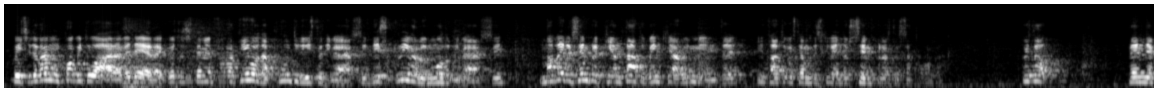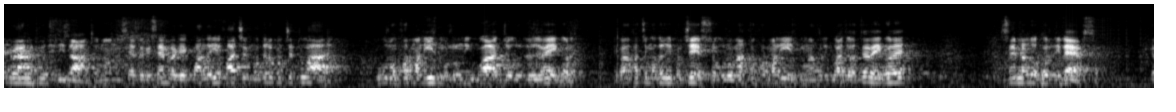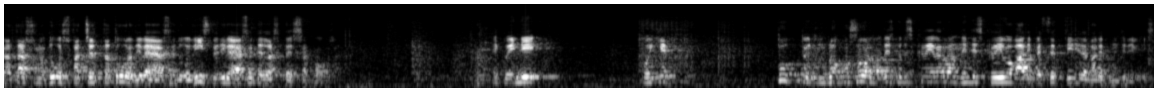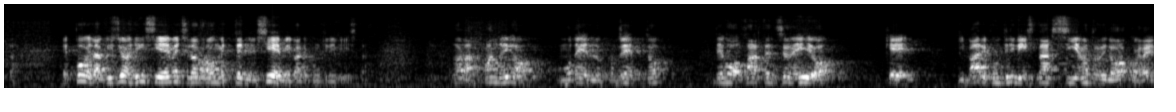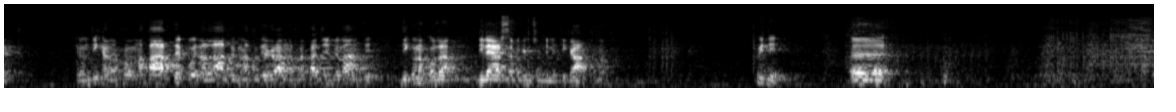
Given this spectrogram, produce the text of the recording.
Quindi ci dovremmo un po' abituare a vedere questo sistema informativo da punti di vista diversi, descriverlo in modo diversi, ma avere sempre piantato ben chiaro in mente il fatto che stiamo descrivendo sempre la stessa cosa. Questo tende a creare un po' di disagio, no? nel senso che sembra che quando io faccio il modello concettuale uso un formalismo, uso un linguaggio, uso delle regole, e quando faccio un modello di processo uso un altro formalismo, un altro linguaggio, altre regole, sembrano due cose diverse. In realtà sono due sfaccettature diverse, due viste diverse della stessa cosa. E quindi, poiché tutto in un blocco solo non riesco a descriverlo, ne descrivo vari pezzettini da vari punti di vista. E poi la visione d'insieme ce l'avrò mettendo insieme i vari punti di vista. Allora, quando io modello progetto, devo fare attenzione io che i vari punti di vista siano tra di loro coerenti, che non dicano una cosa da una parte e poi dall'altra in un altro diagramma, tre pagine più avanti, dico una cosa diversa perché mi sono dimenticato. No? Quindi, eh,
